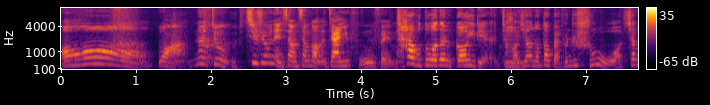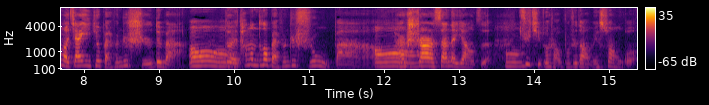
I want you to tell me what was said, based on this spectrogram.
哦，哇，那就 其实有点像香港的加一服务费嘛。差不多，但是高一点，嗯好像能到百分之十五。香港加一就百分之十，对吧？哦，对，它能到百分之十五吧，哦还是十二三的样子，具体多少不知道，没算过。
